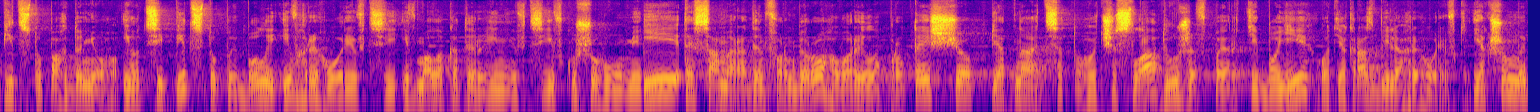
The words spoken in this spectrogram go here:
підступах до нього. І оці підступи були і в Григорівці, і в Малокатеринівці, і в Кушугумі. І те саме Радінформбюро говорило про те, що 15 числа дуже вперті бої, от якраз біля Григорівки. Якщо ми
